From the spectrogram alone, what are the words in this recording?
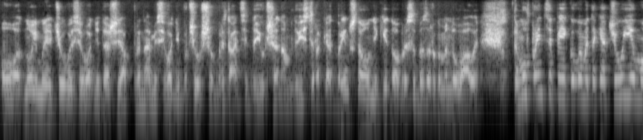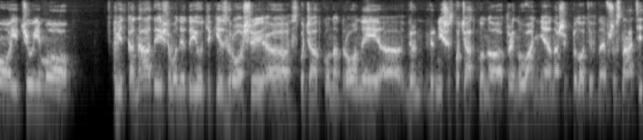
От. Ну і ми чули сьогодні. Теж я принаймні сьогодні почув, що британці дають ще нам 200 ракет Брімстоун, які добре себе зарекомендували. Тому, в принципі, коли ми таке чуємо і чуємо від Канади, що вони дають якісь гроші е, спочатку на дрони, е, вір, вірніше спочатку на тренування наших пілотів на F-16,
